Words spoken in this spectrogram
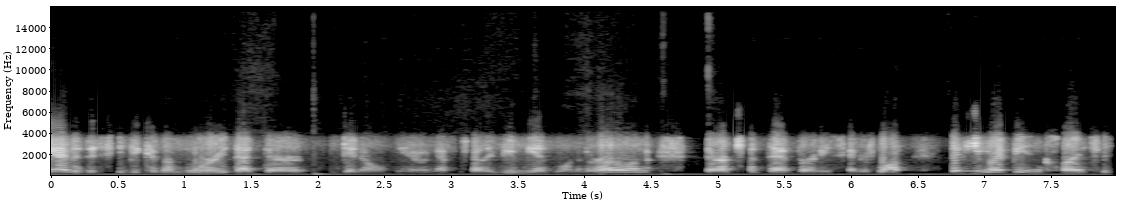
candidacy because I'm worried that they're they don't you know necessarily view me as one of their own. They're upset that Bernie Sanders lost." Then he might be inclined to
